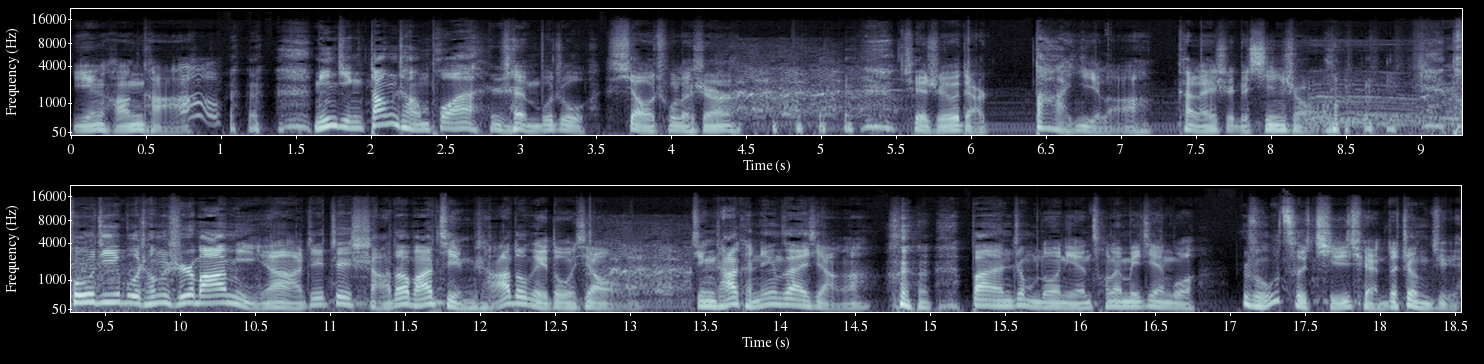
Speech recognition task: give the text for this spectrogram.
银行卡。民警当场破案，忍不住笑出了声。确实有点。大意了啊！看来是个新手，偷鸡不成蚀把米呀！这这傻到把警察都给逗笑了。警察肯定在想啊，办案这么多年，从来没见过如此齐全的证据。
